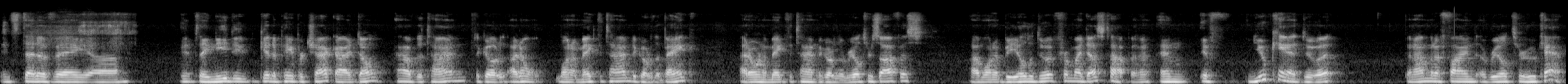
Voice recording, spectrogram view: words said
instead of a uh, if they need to get a paper check. I don't have the time to go to. I don't want to make the time to go to the bank. I don't want to make the time to go to the realtor's office. I want to be able to do it from my desktop. And and if you can't do it, then I'm going to find a realtor who can.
